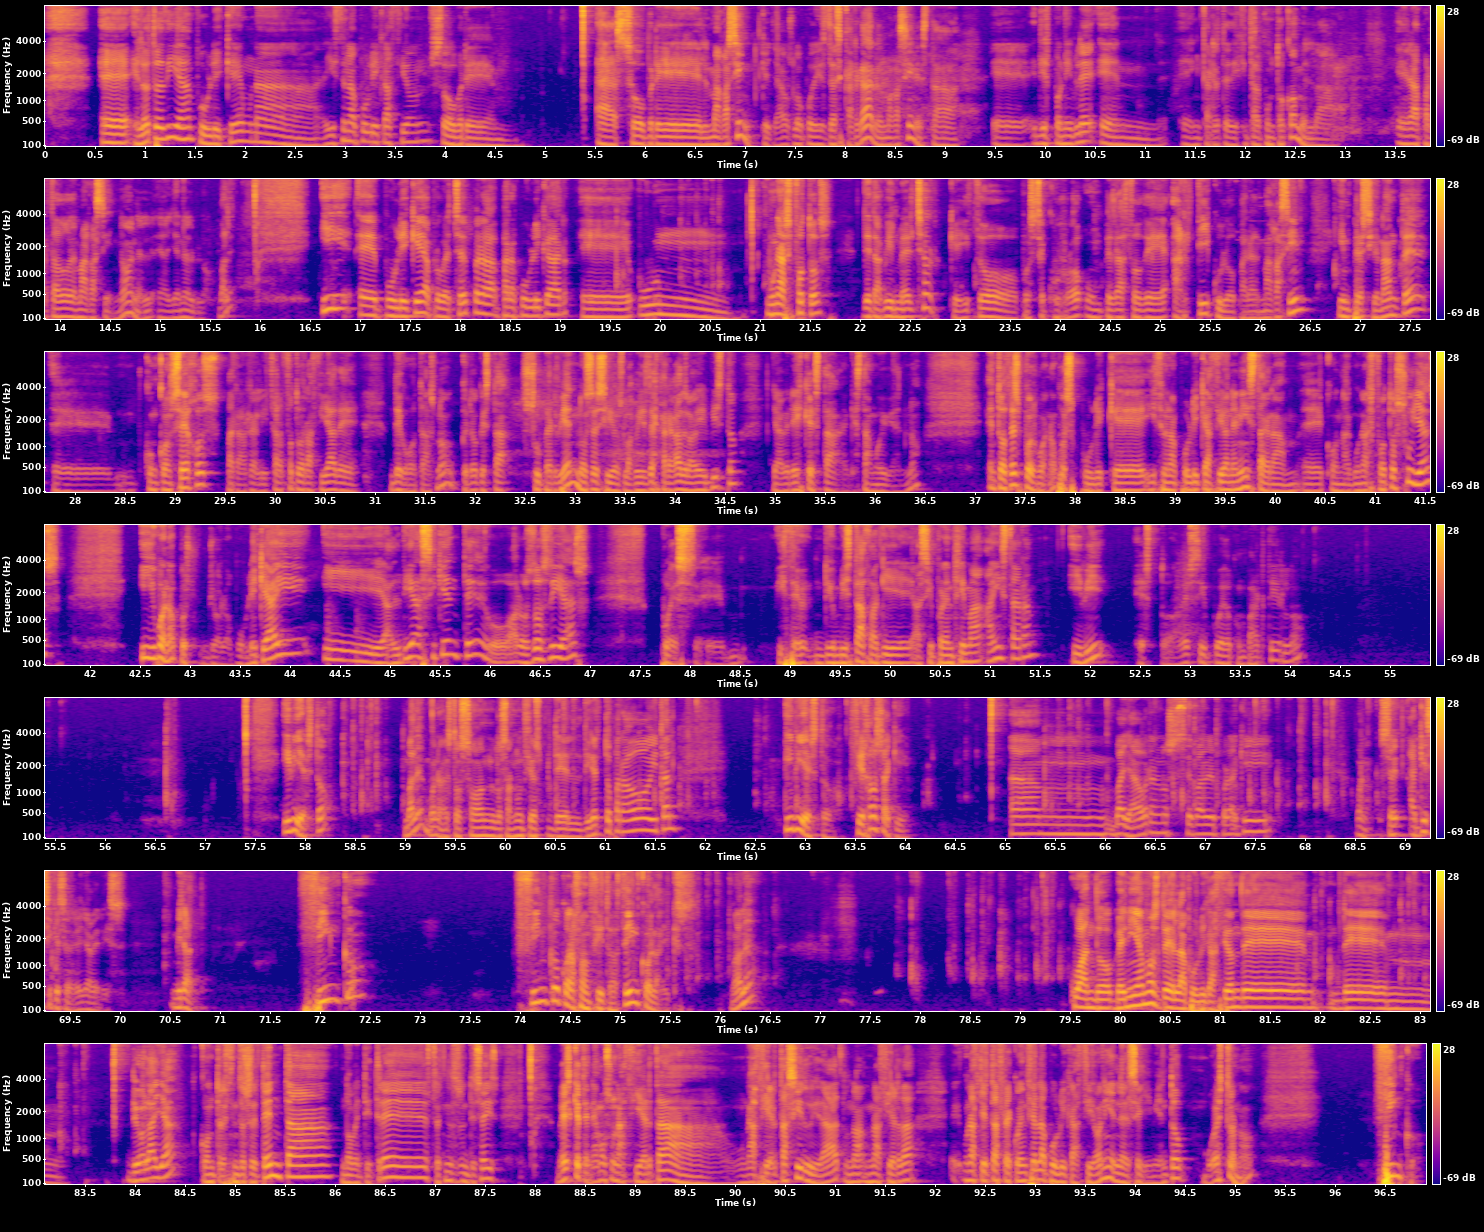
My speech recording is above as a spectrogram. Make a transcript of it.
Eh, el otro día publiqué una, hice una publicación sobre, ah, sobre el magazine, que ya os lo podéis descargar, el magazine está eh, disponible en, en carretedigital.com, en, en el apartado de magazine, ¿no? en, el, en el blog, ¿vale? Y publiqué, aproveché para, para publicar unas fotos de David Melchor, que hizo, pues se curró un pedazo de artículo para el magazine impresionante, eh, con consejos para realizar fotografía de, gotas, ¿no? Creo que está súper bien, no sé si os lo habéis descargado, lo habéis visto, ya veréis que está, que está muy bien, ¿no? Entonces, pues bueno, pues publiqué, hice una publicación en Instagram eh, con algunas fotos suyas y bueno, pues yo lo publiqué ahí y al día siguiente o a los dos días, pues eh, hice, di un vistazo aquí así por encima a Instagram y vi esto. A ver si puedo compartirlo. Y vi esto. ¿Vale? Bueno, estos son los anuncios del directo para hoy y tal. Y vi esto. Fijaos aquí. vaya, ahora no se va a ver por aquí. Bueno, aquí sí que se ve, ya veréis. Mirad. Cinco. Cinco corazoncitos, cinco likes. ¿Vale? cuando veníamos de la publicación de, de, mm, de Olaya, con 370, 93, 366, veis que tenemos una cierta, una cierta asiduidad, una, cierta, una cierta frecuencia en la publicación y en el seguimiento vuestro, ¿no? 5.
